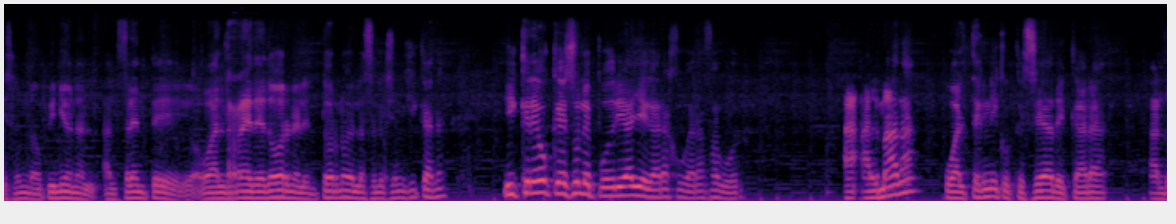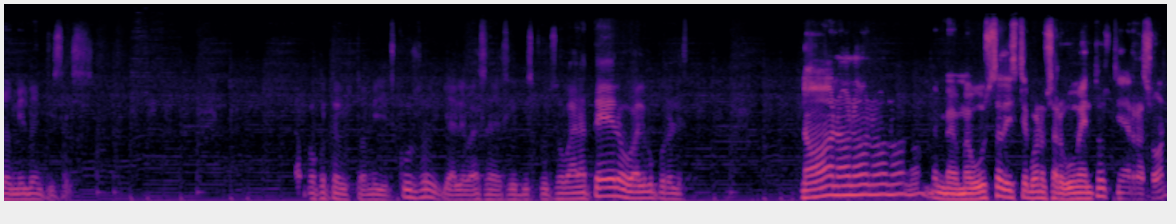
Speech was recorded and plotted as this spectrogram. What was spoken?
es una opinión al, frente o alrededor en el entorno de la selección mexicana. Y creo que eso le podría llegar a jugar a favor a Almada o al técnico que sea de cara al 2026. Tampoco te gustó mi discurso, ya le vas a decir discurso baratero o algo por el estilo. No, no, no, no, no, no. Me, gusta, diste buenos argumentos, tienes razón.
